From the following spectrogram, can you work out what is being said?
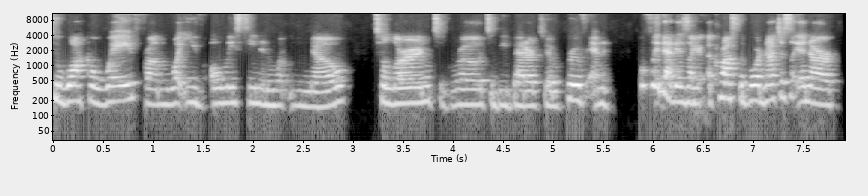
to walk away from what you've only seen and what you know to learn to grow to be better to improve and hopefully that is like across the board not just in our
